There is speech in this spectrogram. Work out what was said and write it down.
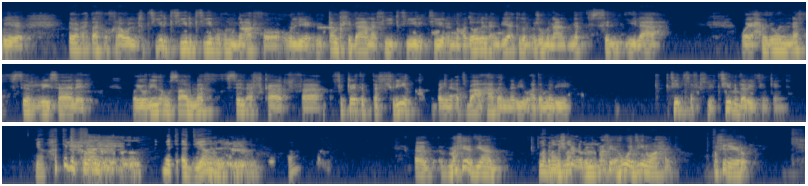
لهم أهداف أخرى واللي كثير كثير كثير مهم نعرفه واللي تم خداعنا فيه كثير كثير إنه هدول الأنبياء كلهم أجوا من عند نفس الإله ويحملون نفس الرسالة ويريد اوصال نفس الأفكار. ففكرة التفريق بين أتباع هذا النبي وهذا النبي كثير تفكير كثير بدها ريثينكينج يعني حتى بالقرآن. كلمة أديان. ما في أديان. ما, ما, ما في هو دين واحد ما في غيره.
